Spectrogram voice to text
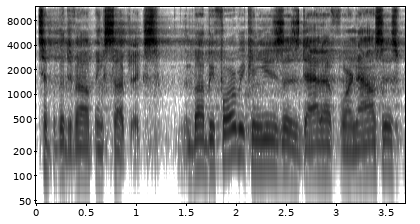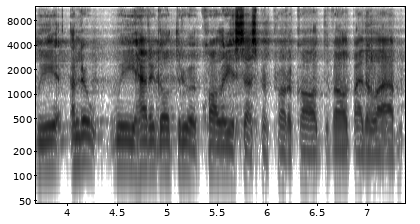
typical developing subjects. But before we can use this data for analysis, we, under, we had to go through a quality assessment protocol developed by the lab.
